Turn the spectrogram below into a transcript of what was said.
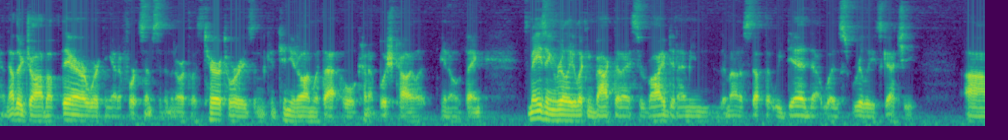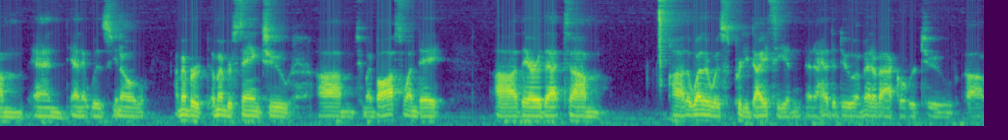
another job up there, working at a Fort Simpson in the Northwest Territories, and continued on with that whole kind of bush pilot, you know, thing. It's amazing, really, looking back that I survived it. I mean, the amount of stuff that we did that was really sketchy, um, and and it was, you know, I remember I remember saying to um, to my boss one day uh, there that. Um, uh, the weather was pretty dicey, and, and I had to do a medevac over to uh,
